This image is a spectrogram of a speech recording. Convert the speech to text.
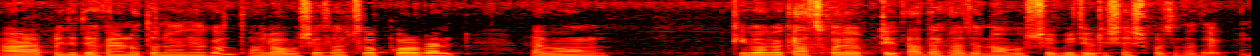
আর আপনি যদি এখানে নতুন হয়ে থাকেন, তাহলে অবশ্যই সাবস্ক্রাইব করবেন এবং কীভাবে কাজ করে অ্যাপটি তা দেখার জন্য অবশ্যই ভিডিওটি শেষ পর্যন্ত দেখবেন।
